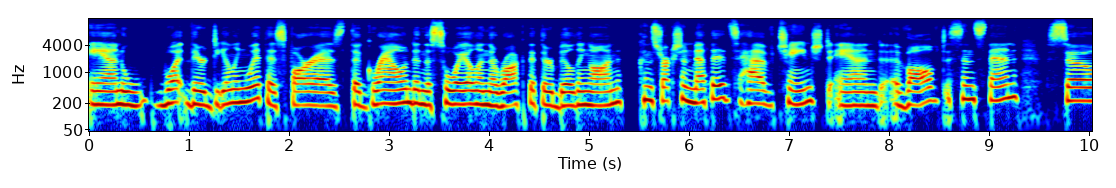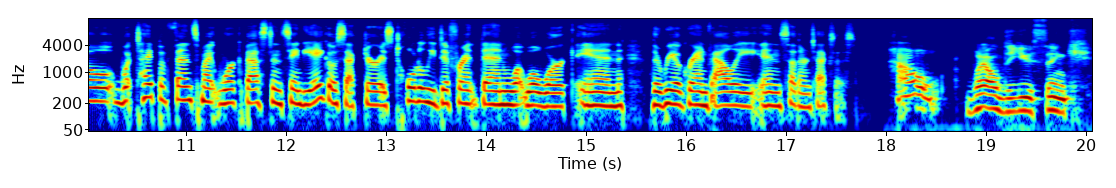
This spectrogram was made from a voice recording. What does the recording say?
and what they're dealing with as far as the ground and the soil and the rock that they're building on. Construction methods have changed and evolved since then. So, what type of fence might work best in San Diego sector is totally different than what will work in the Rio Grande Valley in southern Texas. How well do you think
